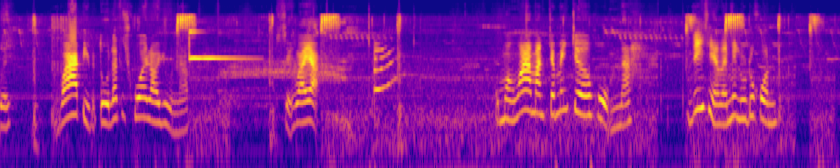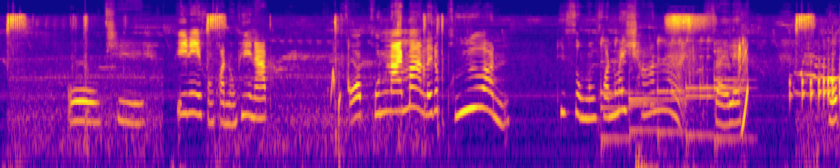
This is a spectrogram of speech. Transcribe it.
เลย ว่าปิดประตูแล้วจะช่วยเราอยู่นะ เสียงอะไรอะผมมองว่ามันจะไม่เจอผมนะ ได้ยินเสียงอะไรไม่รู้ทุกคน โอเค พี่นี่ของขวัญของพี่นะขอบคุณนายมากเลยนะเพื่อน ที่ส่งของขวัญไม่ฉันน่ะใส่เลยครบ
